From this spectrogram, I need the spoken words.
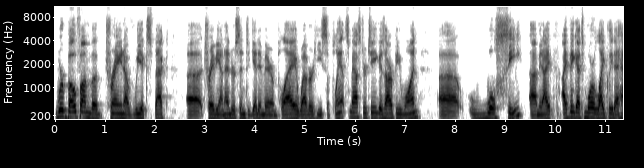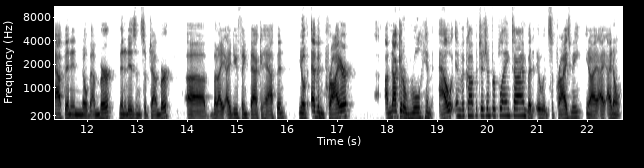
we're both on the train of we expect uh, TreVeyon Henderson to get in there and play. Whether he supplants Master Teague as RB1. uh, we'll see. I mean, I, I think that's more likely to happen in November than it is in September. Uh, but I, I do think that could happen. You know, if Evan Pryor, I'm not going to rule him out in the competition for playing time, but it would surprise me. You know, I, I don't,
